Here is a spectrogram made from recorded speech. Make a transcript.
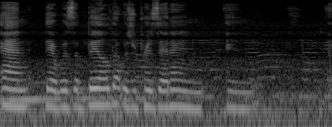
and there was a bill that was presented in, in uh,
